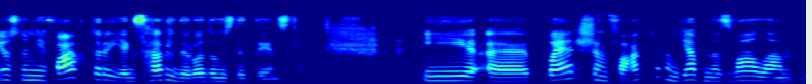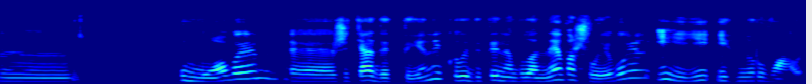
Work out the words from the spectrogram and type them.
І основні фактори, як завжди, родом з дитинства. І е, першим фактором я б назвала м, умови е, життя дитини, коли дитина була неважливою і її ігнорували.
